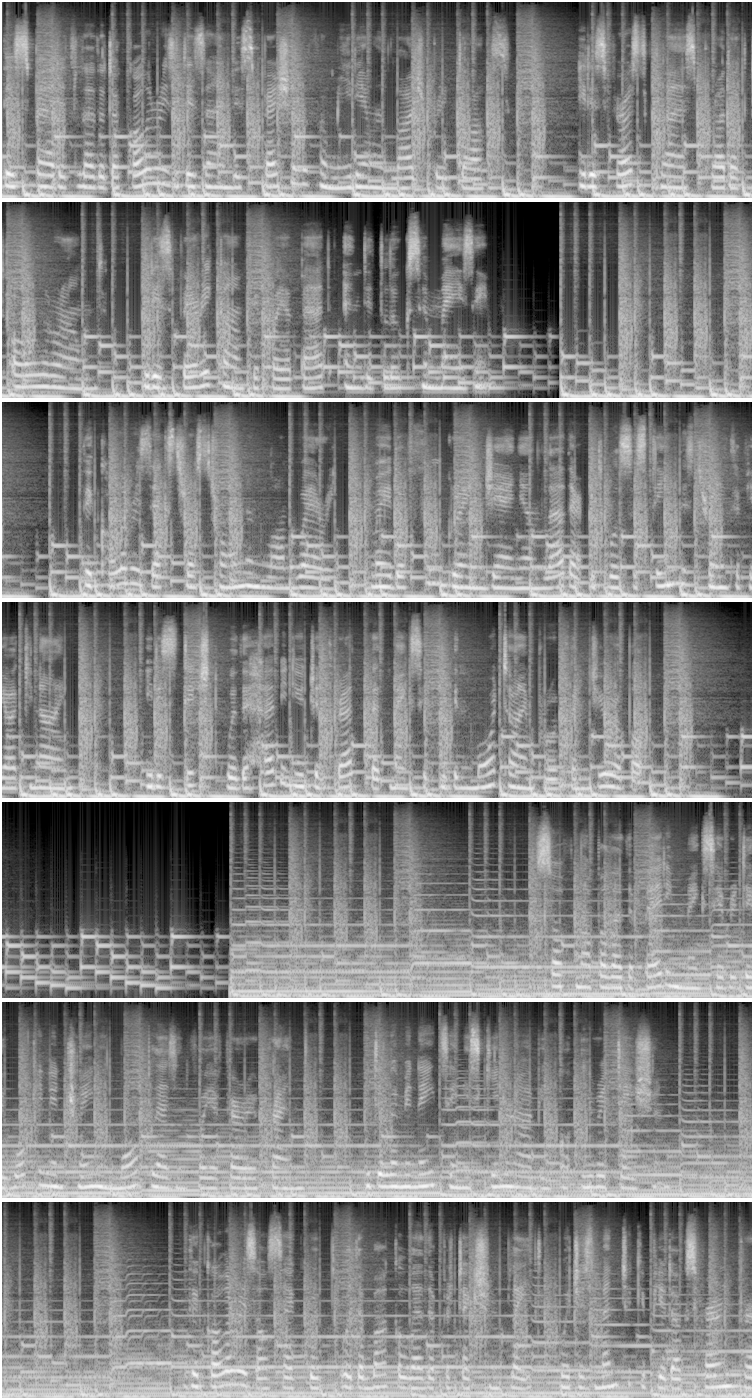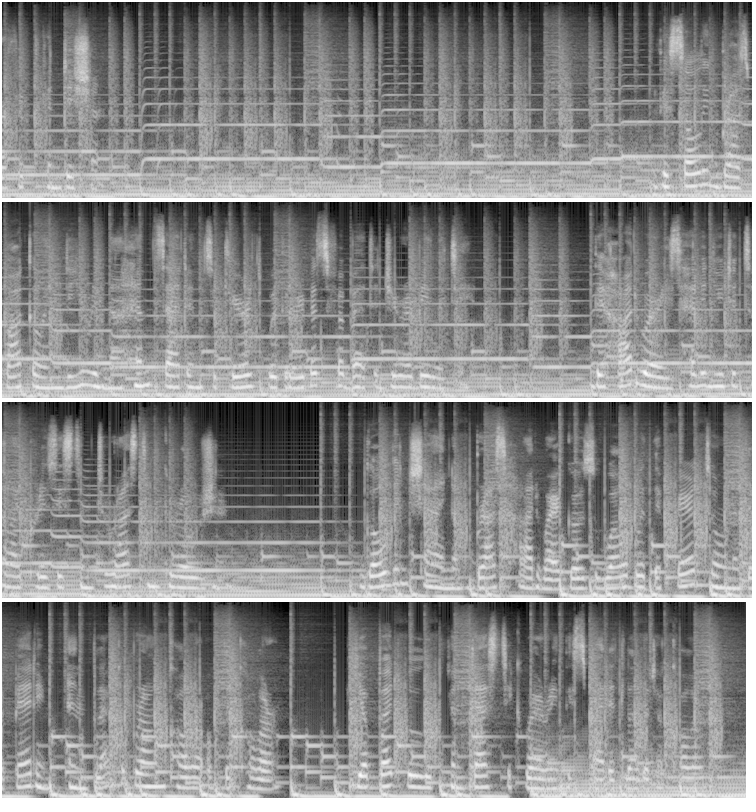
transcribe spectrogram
This padded leather dog collar is designed especially for medium and large breed dogs. It is first-class product all around. It is very comfy for your pet and it looks amazing. The collar is extra strong and long-wearing. Made of full-grain genuine leather, it will sustain the strength of your canine. It is stitched with a heavy-duty thread that makes it even more time-proof and durable. Soft Nappa leather padding makes everyday walking and training more pleasant for your furry friend. It eliminates any skin rubbing or irritation. The collar is also equipped with a buckle leather protection plate, which is meant to keep your dog's fur in perfect condition. The solid brass buckle and D-ring are hand-set and secured with rivets for better durability. The hardware is heavy-duty type resistant to rust and corrosion. Golden shine of brass hardware goes well with the fair tone of the padding and black or brown color of the collar. Your pet will look fantastic wearing this padded leather collar.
